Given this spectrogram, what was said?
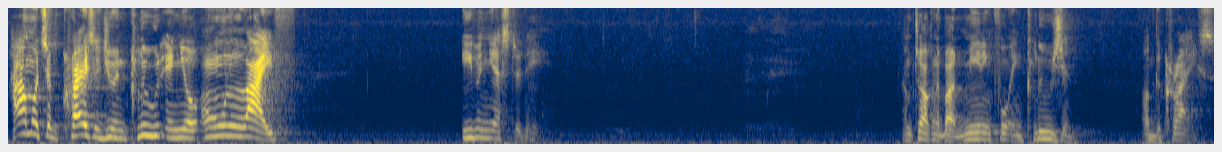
How much of Christ did you include in your own life even yesterday? I'm talking about meaningful inclusion of the Christ.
